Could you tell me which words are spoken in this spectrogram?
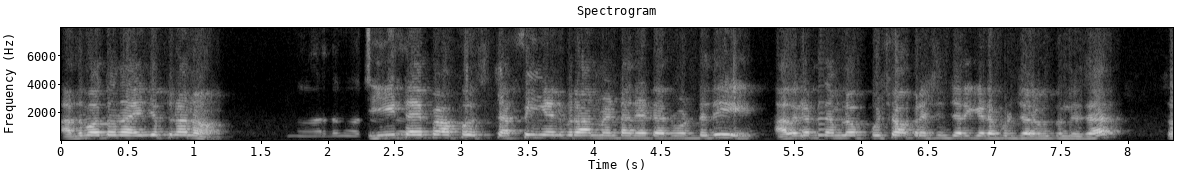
అర్థమవుతుందా? ఏం చెప్తున్నాను? ఈ టైప్ ఆఫ్ స్టెప్పింగ్ ఎన్విరాన్మెంట్ అనేటటువంటిది లో పుష్ ఆపరేషన్ జరిగేటప్పుడు జరుగుతుంది sir. So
